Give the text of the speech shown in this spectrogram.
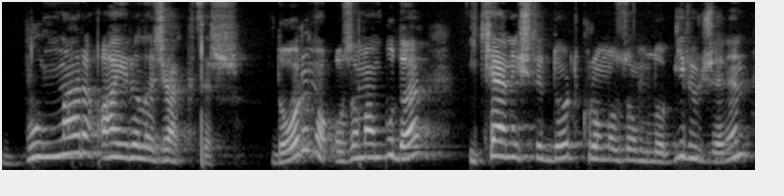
bunlar ayrılacaktır. Doğru mu? O zaman bu da 2 işte 4 kromozomlu bir hücrenin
